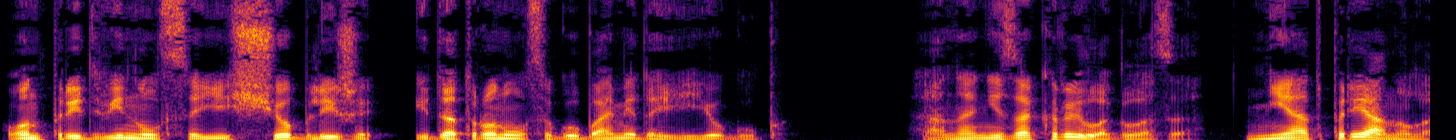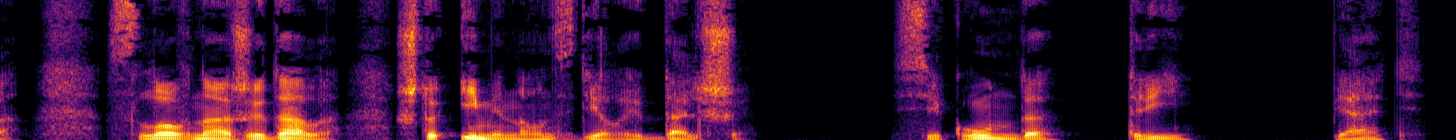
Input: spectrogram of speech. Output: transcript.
Он придвинулся еще ближе и дотронулся губами до ее губ. Она не закрыла глаза, не отпрянула, словно ожидала, что именно он сделает дальше. Секунда, три, пять,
